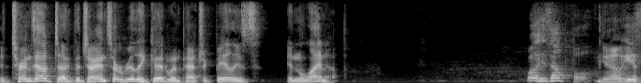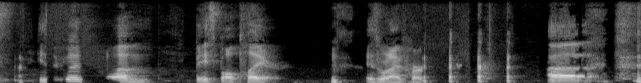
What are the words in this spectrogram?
it turns out, Doug, the Giants are really good when Patrick Bailey's in the lineup. Well, he's helpful. You know, he's he's a good um, baseball player, is what I've heard. uh,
